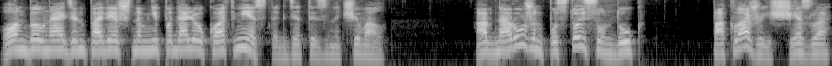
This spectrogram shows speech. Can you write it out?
Он был найден повешенным неподалеку от места, где ты заночевал. Обнаружен пустой сундук. Поклажа исчезла.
